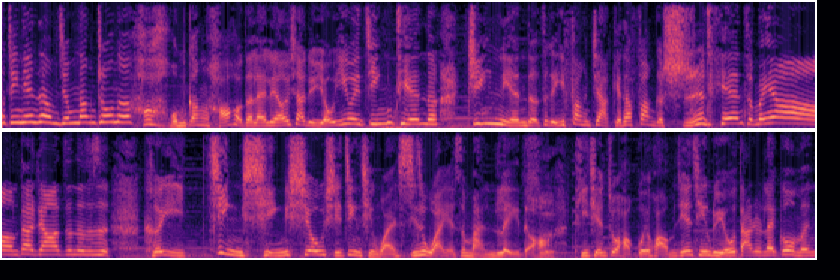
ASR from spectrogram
好，今天在我们节目当中呢，好，我们刚刚好好的来聊一下旅游，因为今天呢，今年的这个一放假，给他放个十天，怎么样？大家真的是可以尽情休息、尽情玩。其实玩也是蛮累的哈，提前做好规划。我们今天请旅游达人来跟我们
